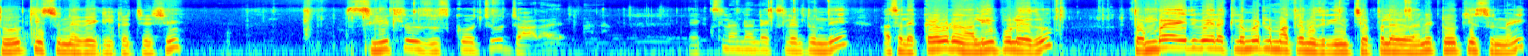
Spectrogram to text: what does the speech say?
టూ కీస్ ఉన్నాయి వెహికల్కి వచ్చేసి. సీట్లు చూసుకోవచ్చు. చాలా ఎక్సలెంట్ అంటే ఎక్సలెంట్ ఉంది. అసలు ఎక్కడ కూడా నలిగిపోలేదు. తొంభై ఐదు వేల కిలోమీటర్లు మాత్రమే తిరిగింది. చెప్పలేదు కానీ టూ కీస్ ఉన్నాయి.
